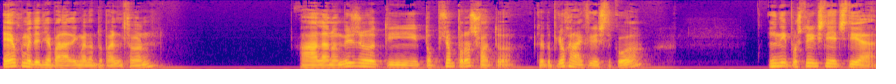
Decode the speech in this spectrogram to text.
έχουμε τέτοια παραδείγματα από το παρελθόν αλλά νομίζω ότι το πιο πρόσφατο και το πιο χαρακτηριστικό είναι η υποστήριξη HDR.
